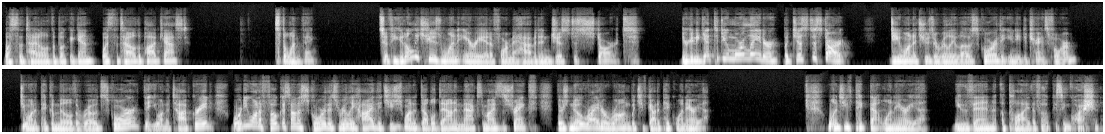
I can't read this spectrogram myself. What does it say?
What's the title of the book again? What's the title of the podcast? It's the one thing. So if you could only choose one area to form a habit in just to start, you're going to get to do more later, but just to start, do you want to choose a really low score that you need to transform? Do you want to pick a middle of the road score that you want to top grade? Or do you want to focus on a score that's really high that you just want to double down and maximize the strength? There's no right or wrong, but you've got to pick one area. Once you've picked that one area, you then apply the focusing question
